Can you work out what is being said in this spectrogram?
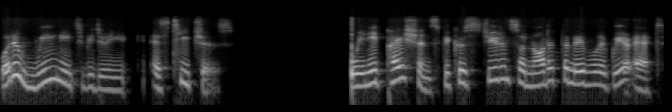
what do we need to be doing as teachers? We need patience because students are not at the level that we're at.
